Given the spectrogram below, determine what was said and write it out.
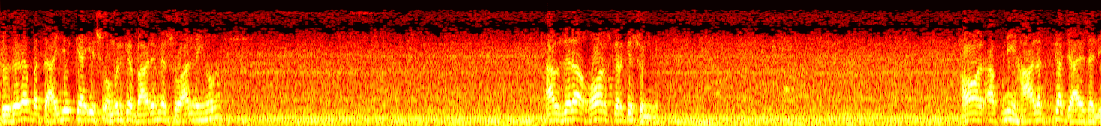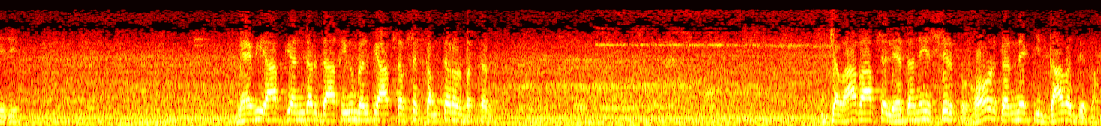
تو ذرا بتائیے کیا اس عمر کے بارے میں سوال نہیں ہوگا؟ آپ ذرا غور کر کے سنیے۔ اور اپنی حالت کا جائزہ لیجیے۔ میں بھی آپ کے اندر داخل ہوں، بلکہ آپ سب سے کمتر اور بدتر ہوں۔ جواب آپ سے لیتا نہیں، صرف غور کرنے کی دعوت دیتا ہوں۔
